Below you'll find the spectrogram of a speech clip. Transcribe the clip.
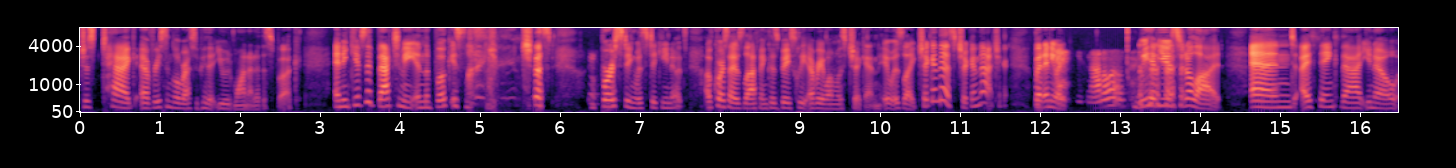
just tag every single recipe that you would want out of this book. And he gives it back to me, and the book is like just bursting with sticky notes. Of course, I was laughing because basically everyone was chicken. It was like chicken this, chicken that, chicken. But anyway, He's not alone. we have used it a lot. And I think that, you know,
